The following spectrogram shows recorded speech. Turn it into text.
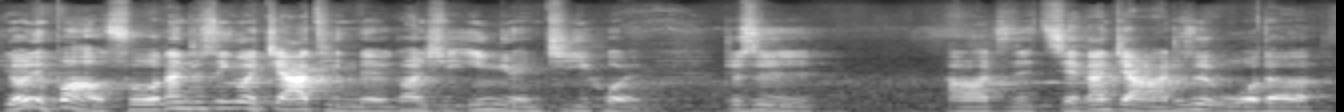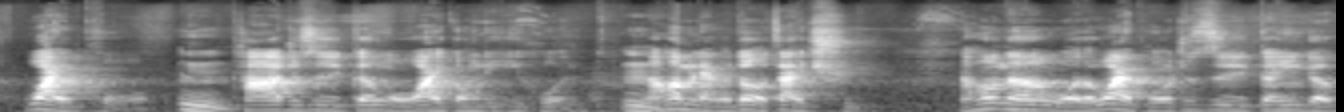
有点不好说，但就是因为家庭的关系，因缘际会，就是好了，只是简单讲啊，就是我的外婆，嗯她就是跟我外公离婚，嗯然后他们两个都有再娶，然后呢，我的外婆就是跟一个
